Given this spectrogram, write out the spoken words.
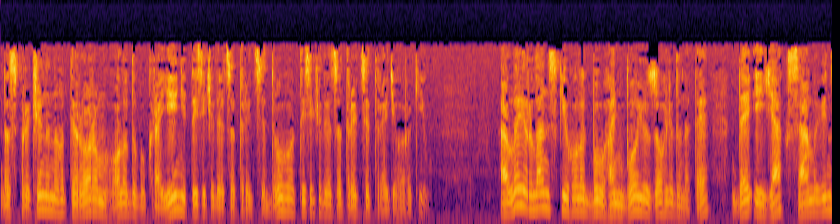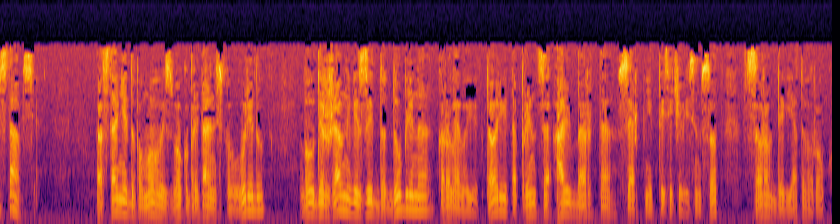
до спричиненого терором голоду в Україні 1932-1933 років. Але ірландський голод був ганьбою з огляду на те, де і як саме він стався. Останньою допомогою з боку британського уряду був державний візит до Дубліна королеви Вікторії та принца Альберта в серпні 1849 року.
